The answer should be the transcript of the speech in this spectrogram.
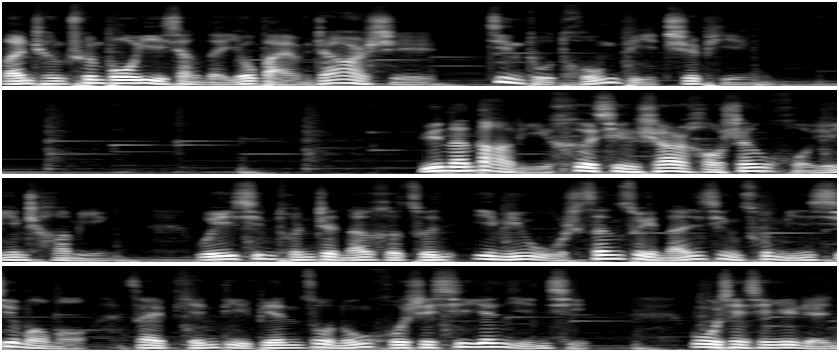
完成春播意向的有百分之二十，进度同比持平。云南大理鹤庆十二号山火原因查明，为新屯镇南河村一名五十三岁男性村民谢某某在田地边做农活时吸烟引起，目前嫌疑人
